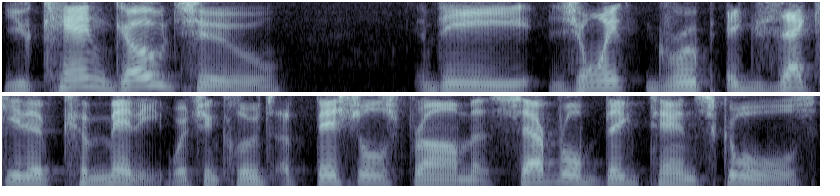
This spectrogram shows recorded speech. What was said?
you can go to the Joint Group Executive Committee, which includes officials from several Big Ten schools,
